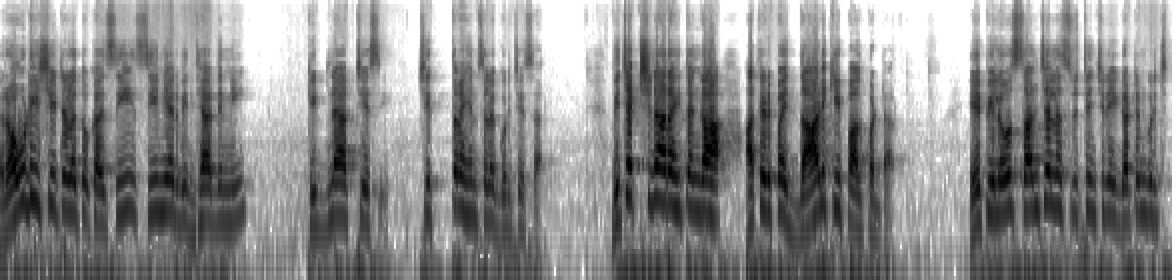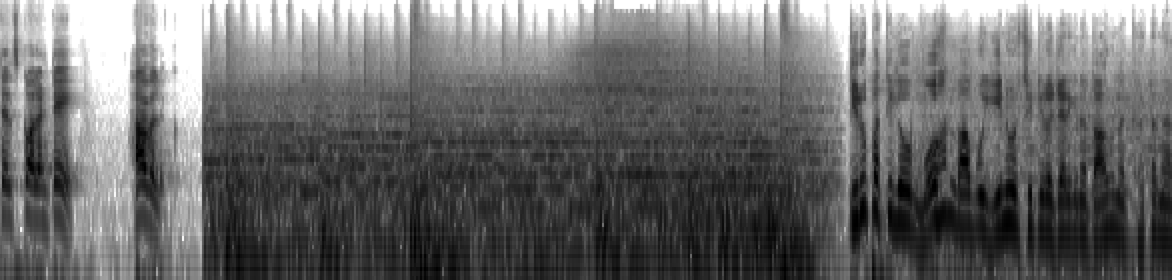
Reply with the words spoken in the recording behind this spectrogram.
రౌడీ షీటర్లతో కలిసి సీనియర్ విద్యార్థిని కిడ్నాప్ చేసి చిత్రహింసలకు గురిచేశారు. విచక్షణారహితంగా అతడిపై దాడికి పాల్పడ్డారు. ఏపీలో సంచలనం సృష్టించిన ఈ ఘటన గురించి తెలుసుకోవాలంటే హ్యావ్ తిరుపతిలో మోహన్ బాబు యూనివర్సిటీలో జరిగిన దారుణ ఘటన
